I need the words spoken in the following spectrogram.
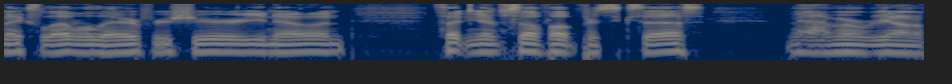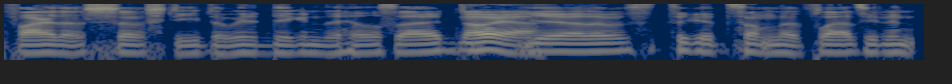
the Next level there for sure, you know, and setting yourself up for success. Man, I remember being on a fire that was so steep that we had to dig into the hillside. oh yeah Yeah, that was to get something that flat so you didn't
